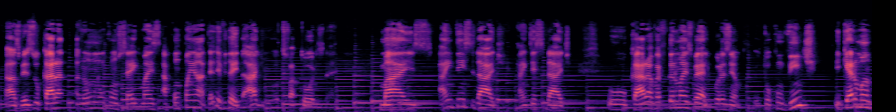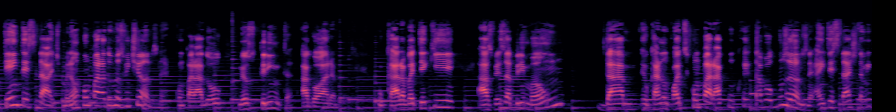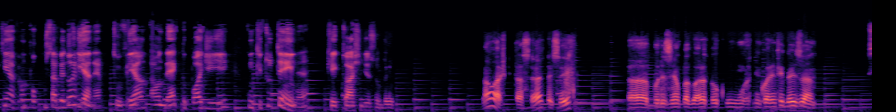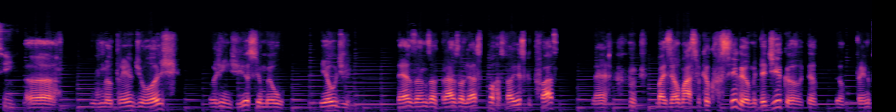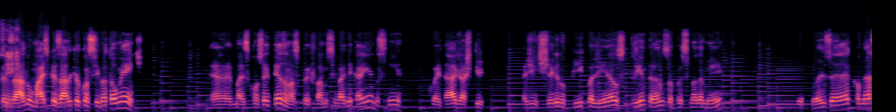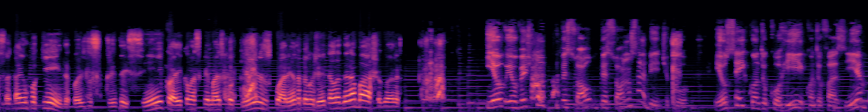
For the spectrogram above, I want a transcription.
às vezes o cara não, não consegue mais acompanhar, até devido à idade outros fatores, né? Mas a intensidade, a intensidade, o cara vai ficando mais velho, por exemplo, eu tô com 20, e quero manter a intensidade, mas não comparado aos meus 20 anos, né? Comparado aos meus 30 agora. O cara vai ter que, às vezes, abrir mão da. O cara não pode se comparar com o que ele estava há alguns anos, né? A intensidade também tem a ver um pouco com sabedoria, né? Tu vê aonde é que tu pode ir com o que tu tem, né? O que, que tu acha disso, Bruno? Não, acho que tá certo, é isso aí. Uh, por exemplo, agora eu tô com. Eu tenho 42 anos. Sim. Uh, o meu treino de hoje Hoje em dia, se o meu eu de 10 anos atrás olhasse, porra, só isso que tu faz, né? Mas é o máximo que eu consigo, eu me dedico, eu, eu, eu treino pesado, Sim. o mais pesado que eu consigo atualmente. É, mas com certeza, nossa performance vai decaindo, assim, com a idade. Acho que a gente chega no pico ali aos 30 anos aproximadamente. Depois é, começa a cair um pouquinho. Depois dos 35, aí começa a cair mais um pouquinho. Os 40, pelo jeito, é ladeira abaixo agora. E eu, eu vejo que o pessoal, o pessoal não sabe. Tipo, eu sei quanto eu corri, quanto eu fazia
